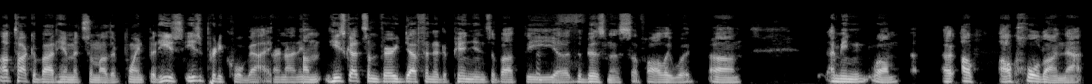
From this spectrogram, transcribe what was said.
I'll talk about him at some other point, but he's he's a pretty cool guy. Or not. Um, he's got some very definite opinions about the uh, the business of Hollywood. Um, I mean, well, I- I'll I'll hold on that.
